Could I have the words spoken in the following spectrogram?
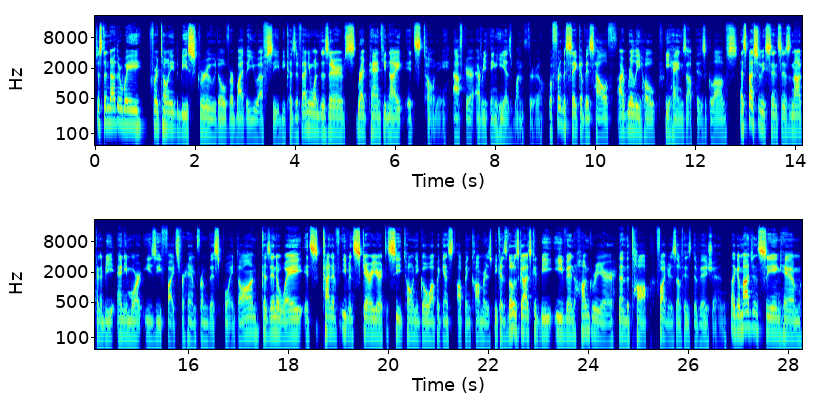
just another way for Tony to be screwed over by the UFC because if anyone deserves red panty night, it's Tony after everything he has went through. But for the sake of his health, I really hope he hangs up his gloves, especially since there's not going to be any more easy fights for him from this point on. Because in a way, it's kind of even scarier to see Tony go up against up and comers because those guys could be even hungrier than the top fighters of his division. Like imagine seeing him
